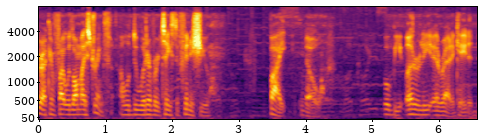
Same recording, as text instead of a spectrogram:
Here I can fight with all my strength. I will do whatever it takes to finish you. Fight, no. Will be utterly eradicated.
